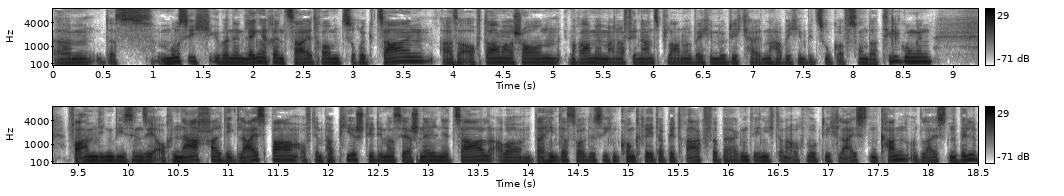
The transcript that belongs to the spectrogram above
Ähm, das muss ich über einen längeren Zeitraum zurückzahlen. Also auch da mal schauen im Rahmen meiner Finanzplanung, welche Möglichkeiten habe ich in Bezug auf Sondertilgungen. Vor allen Dingen, wie sind sie auch nachhaltig leistbar? Auf dem Papier steht immer sehr schnell eine Zahl, aber dahinter sollte sich ein konkreter Betrag verbergen, den ich dann auch wirklich leisten kann und leisten will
